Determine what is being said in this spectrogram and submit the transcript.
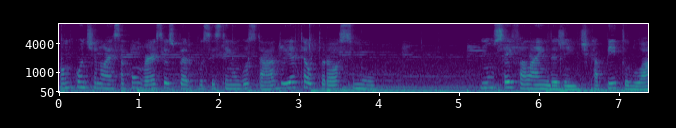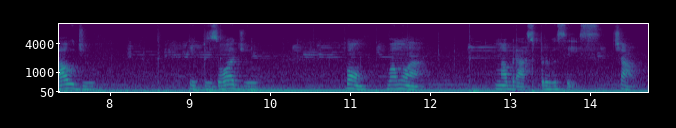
Vamos continuar essa conversa. Eu espero que vocês tenham gostado e até o próximo. Não sei falar ainda, gente. Capítulo, áudio, episódio. Bom, vamos lá. Um abraço para vocês. Tchau.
